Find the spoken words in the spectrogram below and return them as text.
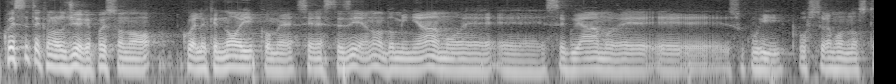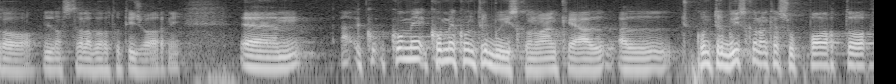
queste tecnologie che poi sono quelle che noi come sinestesia no, dominiamo e, e seguiamo e, e, su cui costruiamo il nostro, il nostro, lavoro tutti i giorni, ehm, come, come, contribuiscono anche al, al, cioè, contribuiscono anche al supporto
